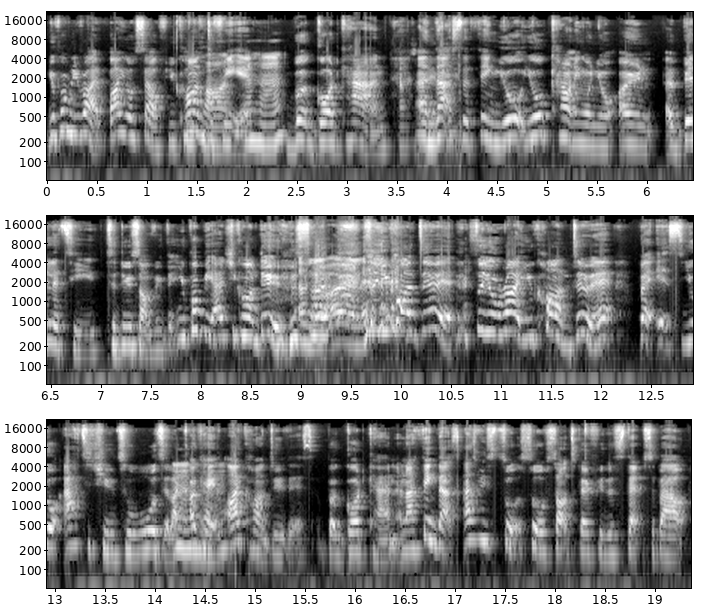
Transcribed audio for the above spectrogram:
You're probably right. By yourself, you can't, can't. defeat it, Mhm. but God can. Absolutely. And that's the thing. You're you're counting on your own ability to do something that you probably actually can't do. so, your own. so you can't do it. So you're right. You can't do it. But it's your attitude towards it. Like, Mm-hmm. okay, I can't do this, but God can. And I think that's as we sort sort of start to go through the steps about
